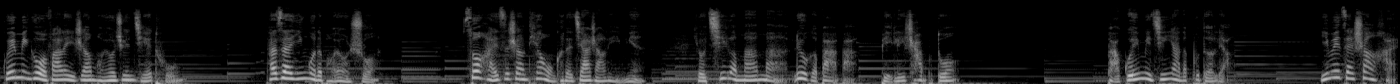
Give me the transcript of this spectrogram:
闺蜜给我发了一张朋友圈截图，她在英国的朋友说，送孩子上跳舞课的家长里面，有七个妈妈，六个爸爸，比例差不多。把闺蜜惊讶的不得了，因为在上海，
